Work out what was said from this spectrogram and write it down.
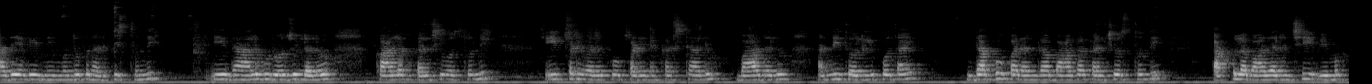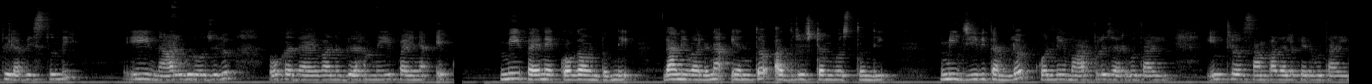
అదే వీరిని ముందుకు నడిపిస్తుంది. ఈ నాలుగు రోజులలో కాలం కలిసి వస్తుంది. ఇప్పటి వరకు పడిన కష్టాలు బాధలు అన్నీ తొలగిపోతాయి. డబ్బు పరంగా బాగా కలిసి వస్తుంది. అప్పుల బాధ నుంచి విముక్తి లభిస్తుంది. ఈ నాలుగు రోజులు ఒక దైవానుగ్రహం మీ పైన మీ పైన ఎక్కువగా ఉంటుంది. దాని వలన ఎంతో అదృష్టం వస్తుంది. మీ జీవితంలో కొన్ని మార్పులు జరుగుతాయి. ఇంట్లో సంపదలు పెరుగుతాయి.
